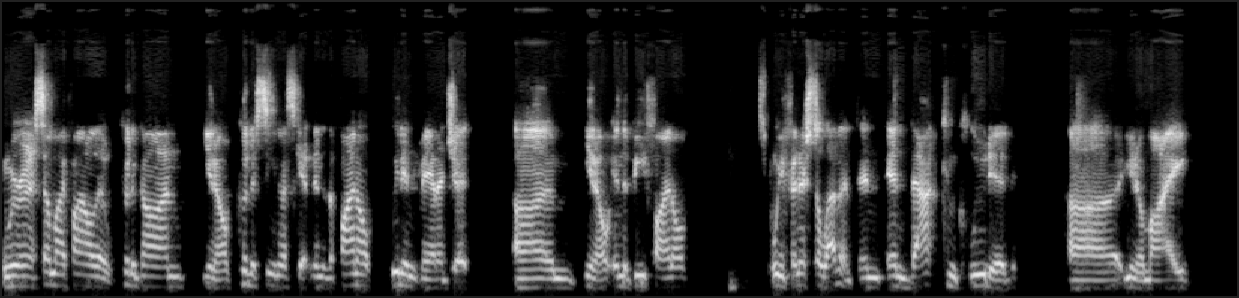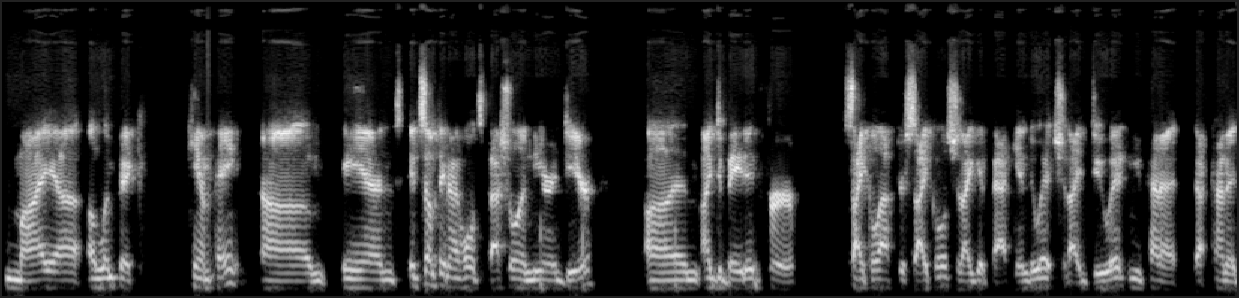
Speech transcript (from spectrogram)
We were in a semifinal that could have gone, you know, could have seen us getting into the final. We didn't manage it. Um, you know, in the B final, we finished 11th, and and that concluded, uh, you know, my my uh, Olympic campaign. Um, and it's something I hold special and near and dear. Um, I debated for cycle after cycle. Should I get back into it? Should I do it? And you kind of that kind of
